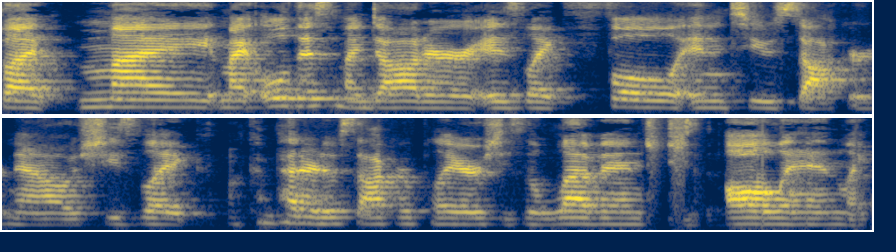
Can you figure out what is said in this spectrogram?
But my my oldest, my daughter, is like full into soccer now. She's like a competitive soccer player. She's 11. She's all in. Like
